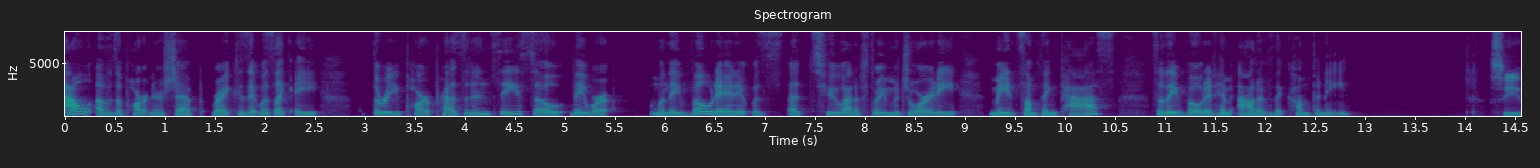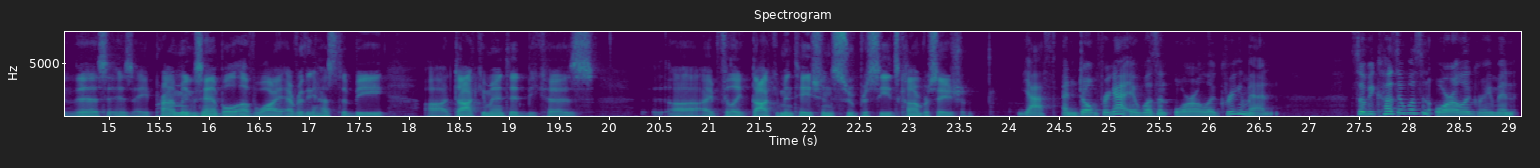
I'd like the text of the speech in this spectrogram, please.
out of the partnership, right? Because it was like a three part presidency. So they were, when they voted, it was a two out of three majority made something pass. So they voted him out of the company. See, this is a prime example of why everything has to be uh, documented because uh, I feel like documentation supersedes conversation. Yes, and don't forget it was an oral agreement. So because it was an oral agreement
